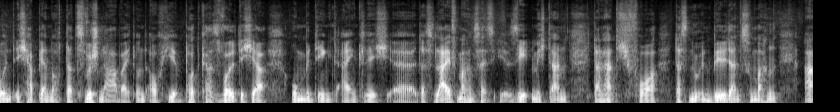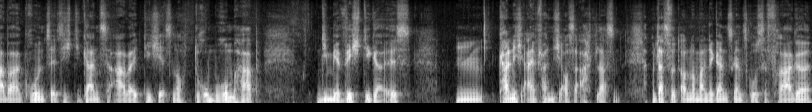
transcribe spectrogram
und ich habe ja noch dazwischen Arbeit. Und auch hier im Podcast wollte ich ja unbedingt eigentlich äh, das live machen. Das heißt, ihr seht mich dann. Dann hatte ich vor, das nur in Bildern zu machen. Aber grundsätzlich die ganze Arbeit, die ich jetzt noch drumrum habe, die mir wichtiger ist, hm, kann ich einfach nicht außer Acht lassen. Und das wird auch nochmal eine ganz, ganz große Frage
